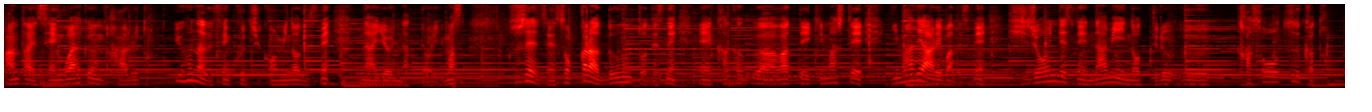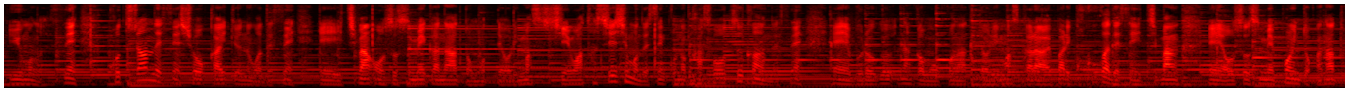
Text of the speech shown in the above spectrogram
あなたに1500円が入るというふうなですね、口コミのですね、内容になっております。そしてですね、そこからドゥーンとですね、えー、価格が上がっていきまして、今であればですね、非常にですね、波に乗ってる仮想通貨というものですね。こちらのですね、紹介というのがですね、えー、一番おすすめかなと思っておりますし、私自身もですね、この仮想通貨のですね、えー、ブログなんかも行っておりますから、やっぱりここがですね、一番、えー、おすすめポイントかなと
